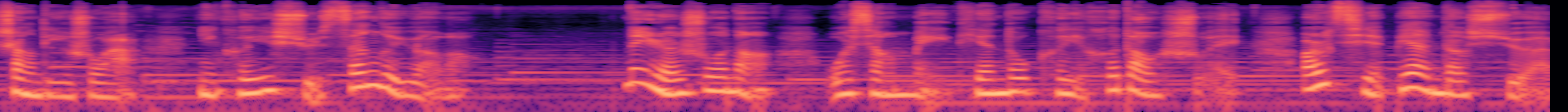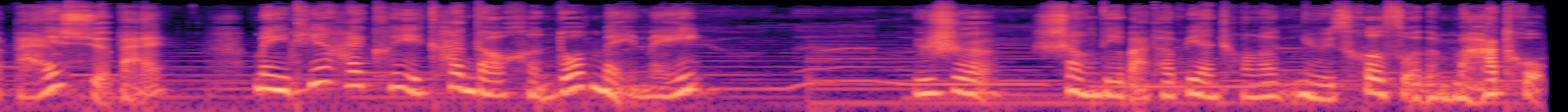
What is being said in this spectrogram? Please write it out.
上帝说啊，你可以许三个愿望。那人说呢，我想每天都可以喝到水，而且变得雪白雪白，每天还可以看到很多美眉。于是，上帝把它变成了女厕所的马桶。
